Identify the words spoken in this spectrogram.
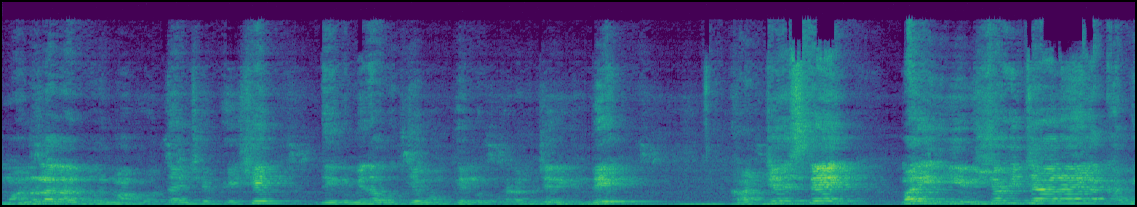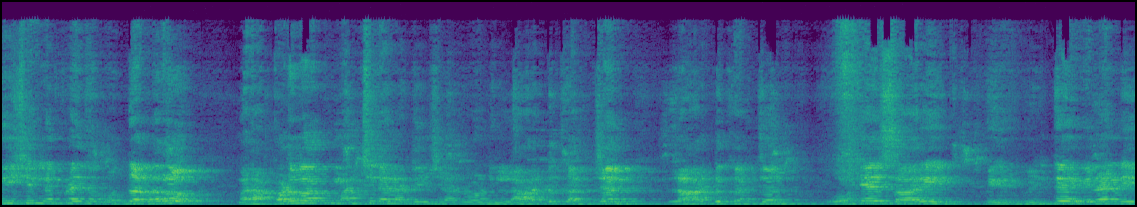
మనుల గల్పురి మాకు వద్దని చెప్పేసి దీని మీద ఉద్యమం పెళ్ళుబుకడం జరిగింది. కట్ చేస్తే మరి ఈ విశ్వవిద్యాలయాల కమిషన్ ఎప్పుడైతే వద్దన్నారో మరి అప్పటి వరకు మంచిగా నటించినటువంటి లార్డ్ కర్జన్ లార్డ్ కర్జన్ ఒకేసారి మీరు వింటే వినండి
